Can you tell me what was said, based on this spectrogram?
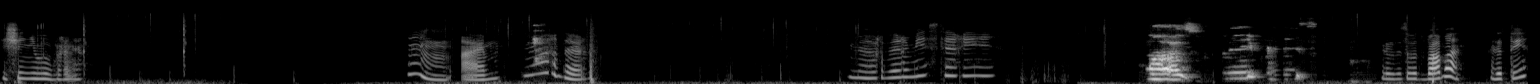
Еще не выбрали. Hmm, I'm murder. Murder mystery. Маш, плиз. Вот это вот баба? Это ты?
